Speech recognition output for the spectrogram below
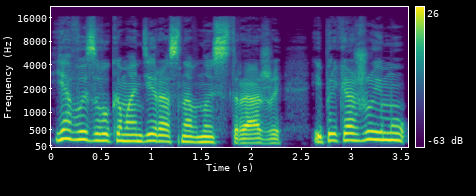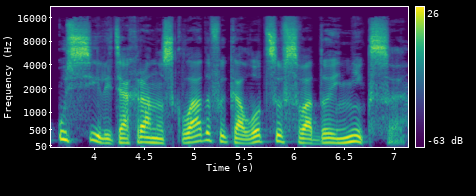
я вызову командира основной стражи и прикажу ему усилить охрану складов и колодцев с водой Никса.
